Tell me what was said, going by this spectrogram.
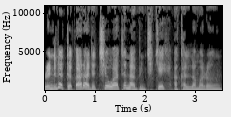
Rundunar ta kara da cewa tana bincike a kan lamarin.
